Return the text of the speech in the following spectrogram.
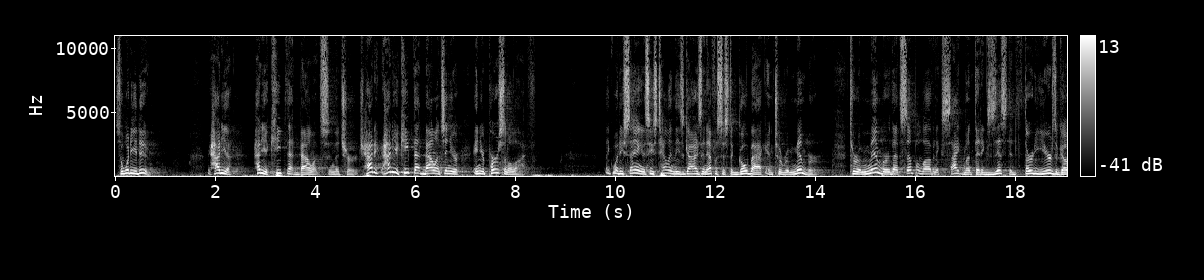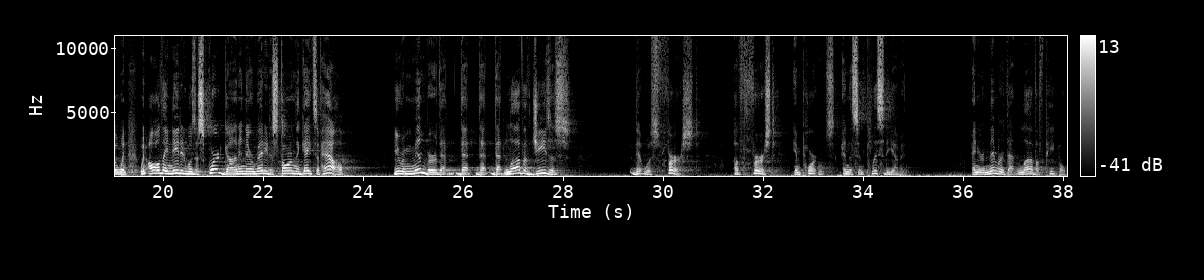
So, what do you do? How do you, how do you keep that balance in the church? How do, how do you keep that balance in your, in your personal life? I think what he's saying is he's telling these guys in Ephesus to go back and to remember to remember that simple love and excitement that existed 30 years ago when, when all they needed was a squirt gun and they were ready to storm the gates of hell. You remember that, that, that, that love of Jesus that was first, of first importance, and the simplicity of it. And you remember that love of people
